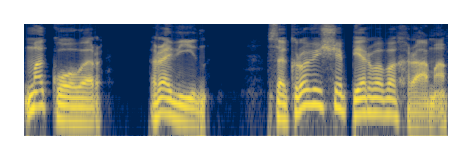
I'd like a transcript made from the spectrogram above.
Маковер, Равин, сокровище первого храма.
